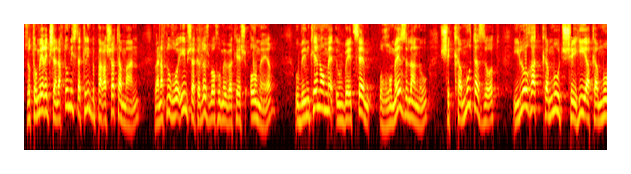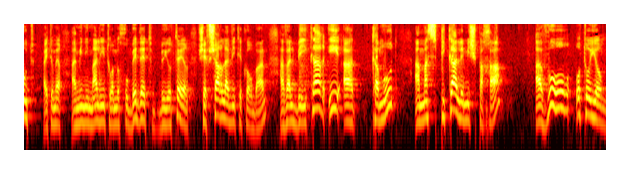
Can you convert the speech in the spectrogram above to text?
זאת אומרת, כשאנחנו מסתכלים בפרשת המן, ואנחנו רואים שהקדוש ברוך הוא מבקש עומר, הוא בעצם רומז לנו שכמות הזאת היא לא רק כמות שהיא הכמות, הייתי אומר, המינימלית או המכובדת ביותר שאפשר להביא כקורבן, אבל בעיקר היא הכמות המספיקה למשפחה עבור אותו יום.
